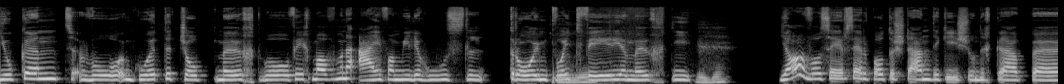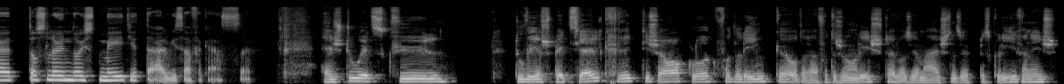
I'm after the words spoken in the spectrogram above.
Jugend, die einen guten Job möchte, die vielleicht mal von einem Einfamilienhaus träumt, die mhm. in die mhm. Ferien möchte. Mhm. Ja, die sehr, sehr bodenständig ist. Und ich glaube, äh, das lassen uns die Medien teilweise auch vergessen. Hast du jetzt das Gefühl, du wirst speziell kritisch angeschaut von der Linken oder auch von den Journalisten, was ja meistens etwas Gleiches ist,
